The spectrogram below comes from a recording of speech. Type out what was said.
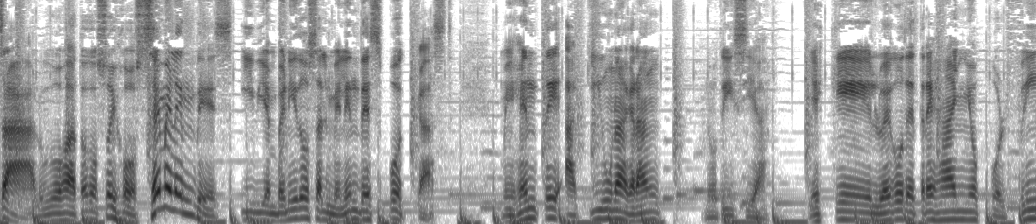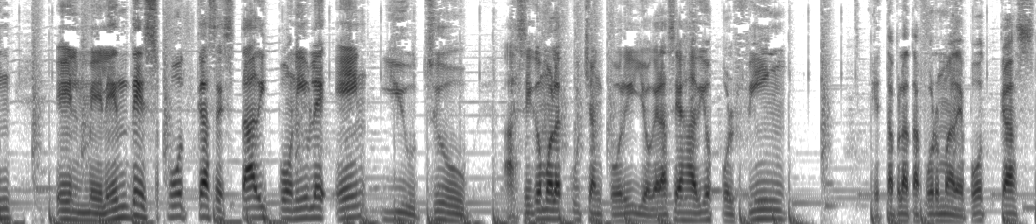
Saludos a todos, soy José Meléndez y bienvenidos al Meléndez Podcast. Mi gente, aquí una gran noticia. Y es que luego de tres años, por fin, el Meléndez Podcast está disponible en YouTube. Así como lo escuchan, Corillo, gracias a Dios, por fin, esta plataforma de podcast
